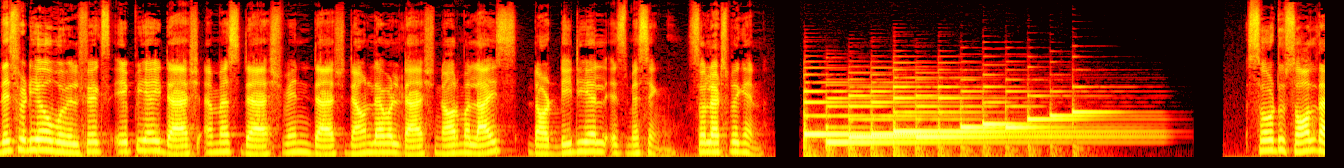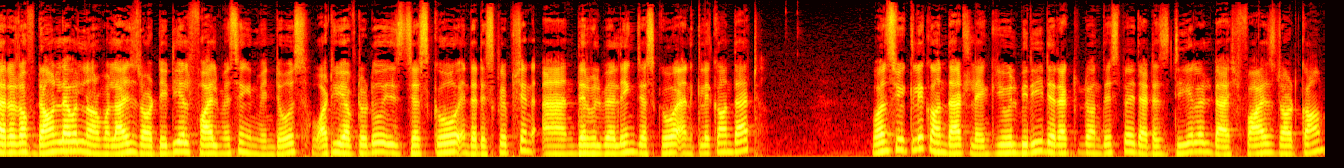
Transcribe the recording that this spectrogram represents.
this video we will fix API-ms-win-downlevel-normalize.ddl is missing. So let's begin. So to solve the error of downlevel normalize.ddl file missing in Windows, what you have to do is just go in the description and there will be a link, just go and click on that. Once you click on that link, you will be redirected on this page that is dll-files.com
